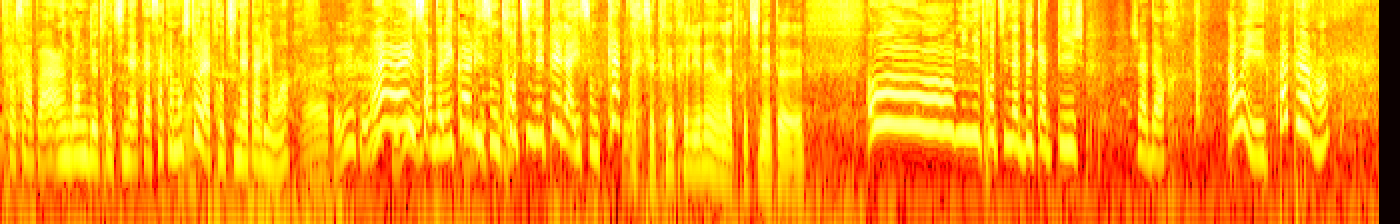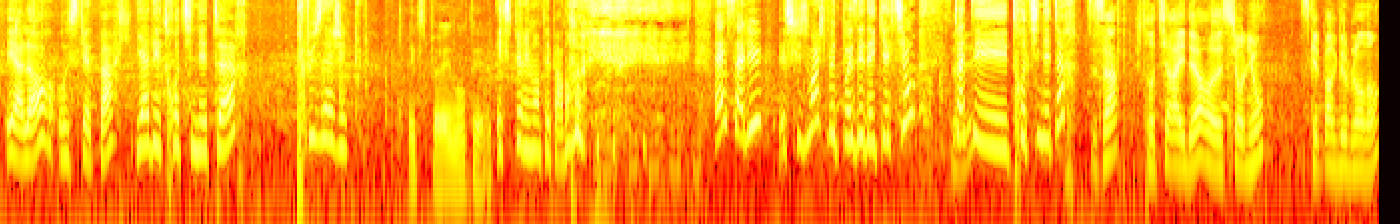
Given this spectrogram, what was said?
Trop sympa, un gang de trottinettes. Ah, Ça commence tôt la trottinette à Lyon. Hein. Ouais, t'as vu, t'as vu Ouais, ouais, ils sortent de l'école, ils sont trottinettés là, ils sont quatre. C'est très très lyonnais, hein, la trottinette. euh. Oh, mini trottinette de 4 piges. J'adore. Ah et pas peur, hein. Et alors, au skatepark, il y a des trottinetteurs plus âgés. expérimenté. Expérimentés, pardon. Eh, salut Excuse-moi, je peux te poser des questions Toi, t'es trottinetteur C'est ça, je suis trottier rider euh, sur Lyon, skatepark de Blandan.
